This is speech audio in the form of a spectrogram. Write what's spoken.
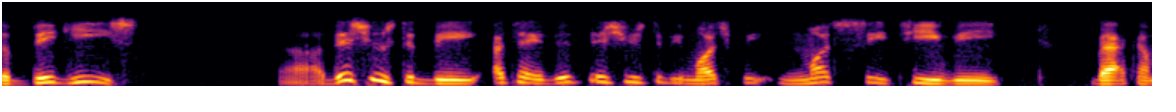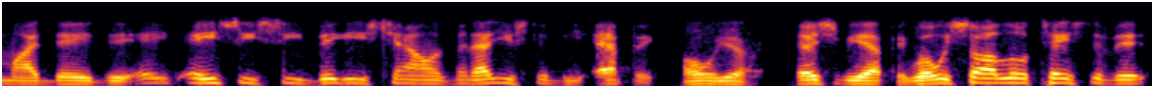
the Big East. Uh, this used to be, I tell you, this, this used to be much much CTV back in my day. The A- ACC Big East Challenge, man, that used to be epic. Oh yeah. That should be epic. Well, we saw a little taste of it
